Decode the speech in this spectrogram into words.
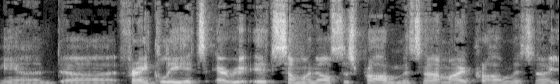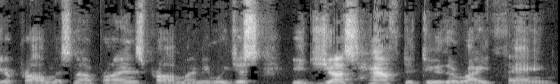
And uh, frankly it's every it's someone else's problem. It's not my problem. It's not your problem. It's not bryan's problem. I mean we just you just have to do the right thing.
